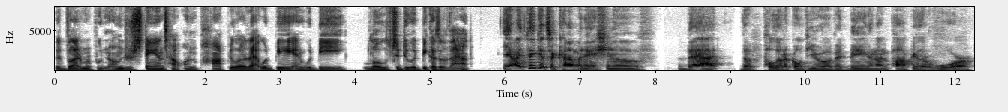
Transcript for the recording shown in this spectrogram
that Vladimir Putin understands how unpopular that would be and would be loath to do it because of that? Yeah, I think it's a combination of that, the political view of it being an unpopular war.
